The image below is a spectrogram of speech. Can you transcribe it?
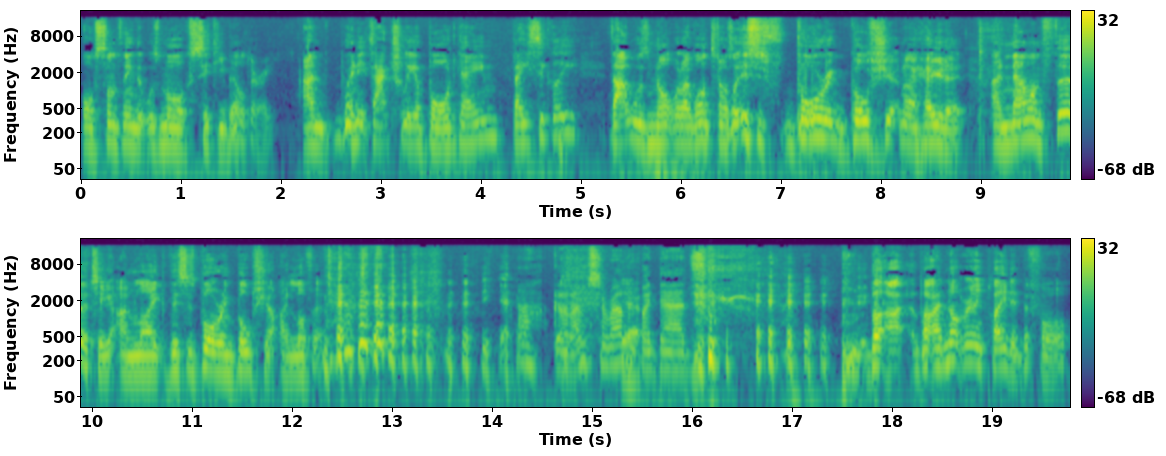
or something that was more city buildery. And when it's actually a board game, basically, that was not what I wanted. I was like, this is boring bullshit and I hate it. And now I'm 30, I'm like, this is boring bullshit, I love it. Oh, God, I'm surrounded Yeah. by dads. but I, but I'd not really played it before,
